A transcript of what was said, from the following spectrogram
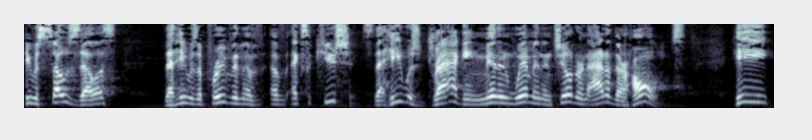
He was so zealous that he was approving of, of executions, that he was dragging men and women and children out of their homes. He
